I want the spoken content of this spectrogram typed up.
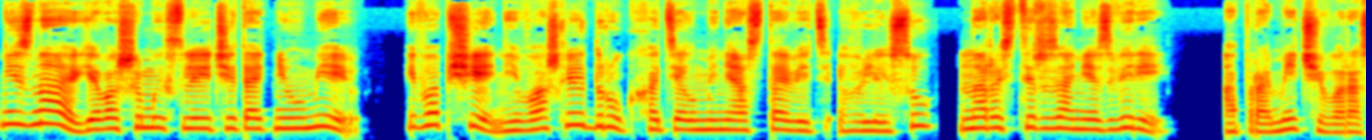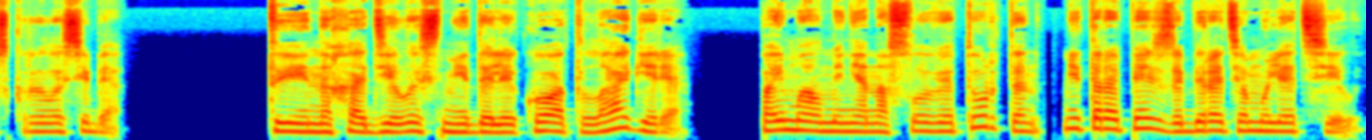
«Не знаю, я ваши мысли читать не умею. И вообще, не ваш ли друг хотел меня оставить в лесу на растерзание зверей?» Опрометчиво раскрыла себя. «Ты находилась недалеко от лагеря?» Поймал меня на слове Тортен, не торопясь забирать амулет силы.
